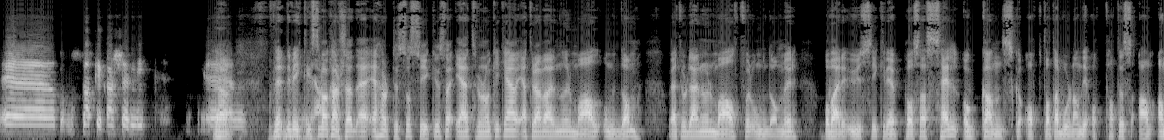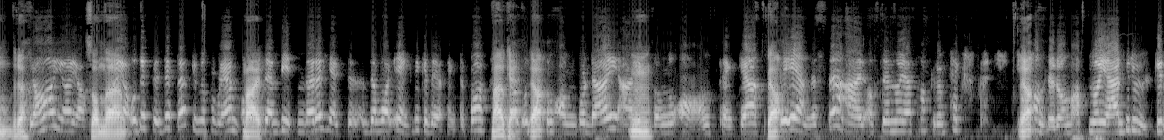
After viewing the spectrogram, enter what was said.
eh, snakker kanskje litt eh, Ja. Det, det viktigste var kanskje at jeg, jeg hørtes så syk ut, så jeg tror nok ikke jeg, jeg tror jeg var en normal ungdom. Og jeg tror det er normalt for ungdommer å være usikre på seg selv og ganske opptatt av hvordan de oppfattes av andre. Ja, ja, ja. Sånn, ja, eh, ja. Og dette, dette er ikke noe problem. Og Nei. Den biten der er helt, det var egentlig ikke det jeg tenkte på. Nei, ok, Og det ja. som angår deg, er Mm. liksom noe annet, tenker jeg. Det eneste er at når jeg snakker om tekst, så handler det om at når jeg bruker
